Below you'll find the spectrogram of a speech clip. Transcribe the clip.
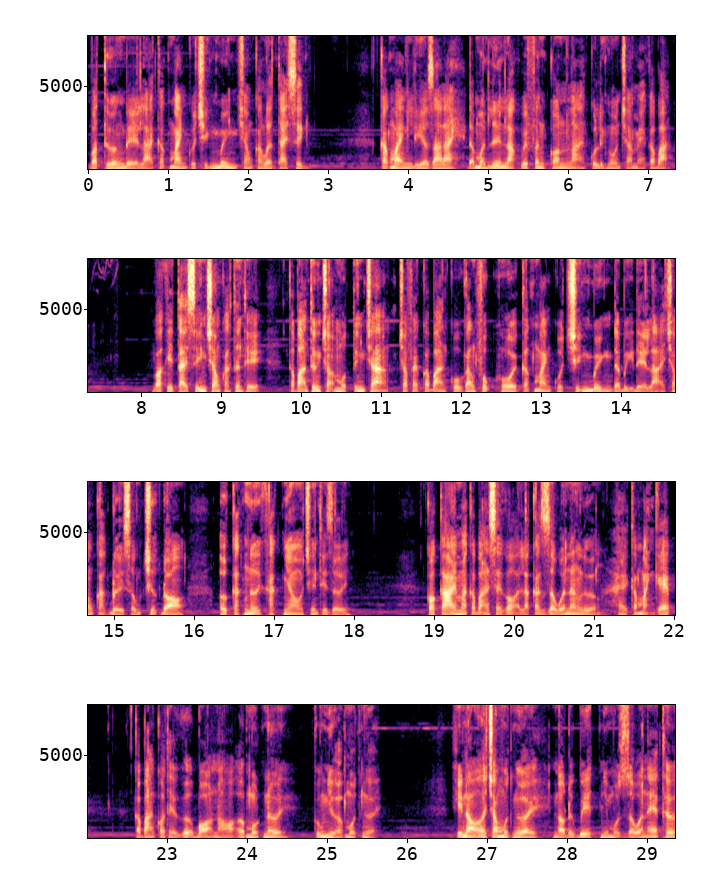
và thường để lại các mảnh của chính mình trong các lần tái sinh. Các mảnh lìa ra này đã mất liên lạc với phần còn lại của linh hồn cha mẹ các bạn. Và khi tái sinh trong các thân thể, các bạn thường chọn một tình trạng cho phép các bạn cố gắng phục hồi các mảnh của chính mình đã bị để lại trong các đời sống trước đó ở các nơi khác nhau trên thế giới. Có cái mà các bạn sẽ gọi là các dấu ấn năng lượng hay các mảnh ghép. Các bạn có thể gỡ bỏ nó ở một nơi cũng như ở một người. Khi nó ở trong một người, nó được biết như một dấu ấn ether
